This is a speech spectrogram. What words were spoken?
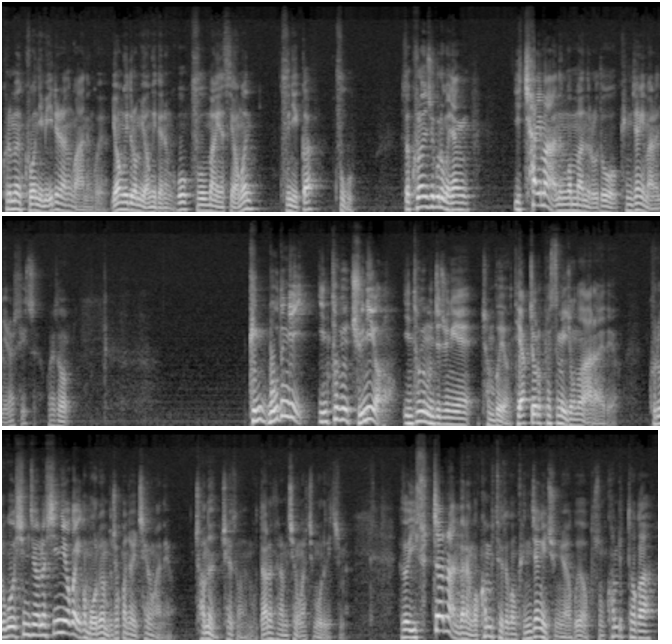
그러면 그건 이미 1이라는 거 아는 거예요. 0이 들어오면 0이 되는 거고 9-0은 9니까 99. 그래서 그런 식으로 그냥 이 차이만 아는 것만으로도 굉장히 많은 일을 할 수 있어요. 그래서 굉- 모든 게 인터뷰 주니어 인터뷰 문제 중에 전부예요. 대학 졸업했으면 이 정도는 알아야 돼요. 그리고 심지어는 시니어가 이거 모르면 무조건 저희 채용하네요. 저는 최소한 뭐 다른 사람 채용할지 모르겠지만. 그래서 이 숫자를 안다는 거 컴퓨터에서 그건 굉장히 중요하고요. 무슨 컴퓨터가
